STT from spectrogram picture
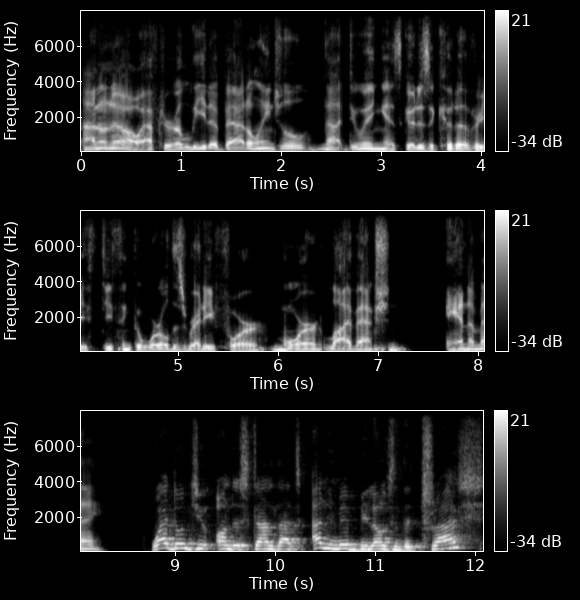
I don't know. After Alita Battle Angel not doing as good as it could have, or you, do you think the world is ready for more live action anime? Why don't you understand that anime belongs in the trash?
